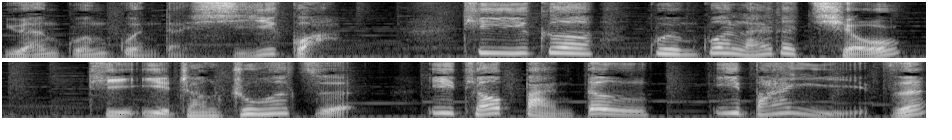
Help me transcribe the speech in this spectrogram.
圆滚滚的西瓜，踢一个滚过来的球，踢一张桌子，一条板凳，一把椅子。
